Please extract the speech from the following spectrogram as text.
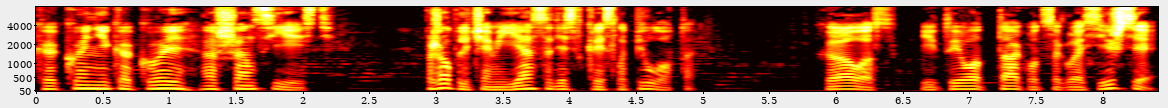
«Какой-никакой, а шанс есть». Пожал плечами я, садясь в кресло пилота. «Халас, и ты вот так вот согласишься?»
